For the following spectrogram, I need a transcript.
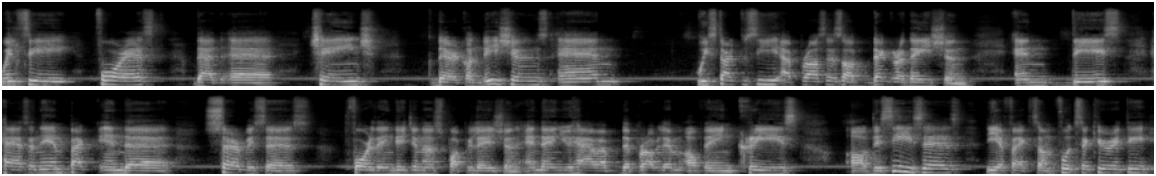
we'll see forests that uh, change their conditions and we start to see a process of degradation and this has an impact in the services for the indigenous population. And then you have the problem of the increase of diseases, the effects on food security,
